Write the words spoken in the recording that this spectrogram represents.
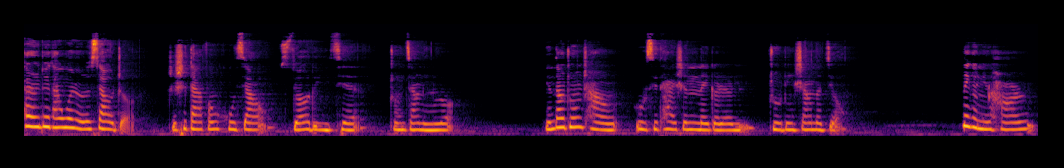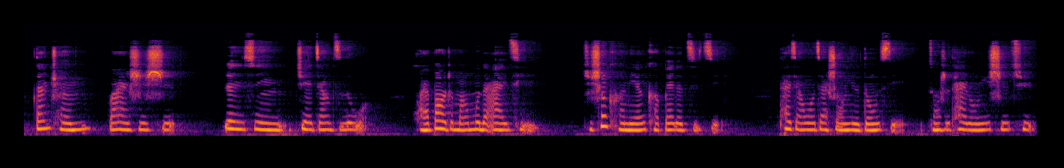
他人对他温柔的笑着，只是大风呼啸，所有的一切终将零落。演到中场，入戏太深的那个人注定伤得久。那个女孩单纯不谙世事，任性倔强自我，怀抱着盲目的爱情，只剩可怜可悲的自己。太想握在手里的东西，总是太容易失去。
